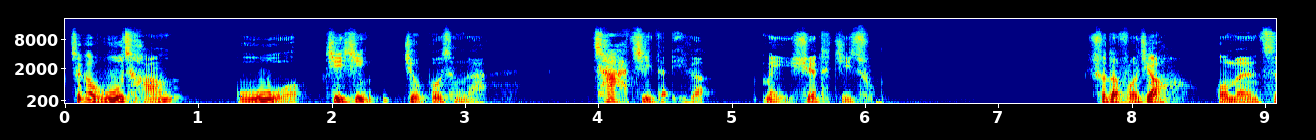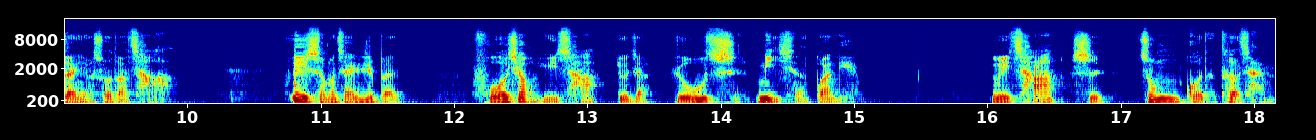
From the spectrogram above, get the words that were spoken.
这个无常、无我、寂静就构成了侘寂的一个美学的基础。说到佛教，我们自然要说到茶。为什么在日本，佛教与茶有着如此密切的关联？因为茶是中国的特产，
